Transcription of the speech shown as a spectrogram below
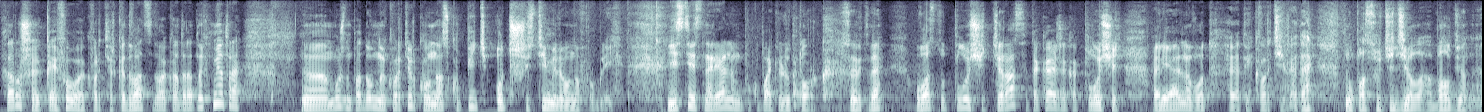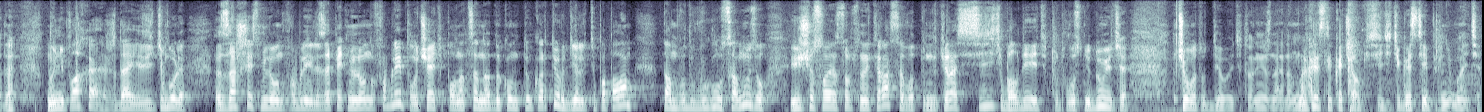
Хорошая, кайфовая квартирка. 22 квадратных метра. Э, можно подобную квартирку у нас купить от 6 миллионов рублей. Естественно, реальному покупателю торг. Смотрите, да? У вас тут площадь террасы такая же, как площадь реально вот этой квартиры, да? Ну, по сути дела, обалденная, да? Ну, неплохая же, да? И тем более за 6 миллионов рублей или за 5 миллионов рублей получаете полноценную однокомнатную квартиру, делите пополам, там в, в углу санузел, и еще своя собственная терраса. Вот на террасе сидите, балдеете, тут вас не дуете. Что вы тут делаете-то, не знаю, там на кресле качалки сидите, гостей принимаете.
